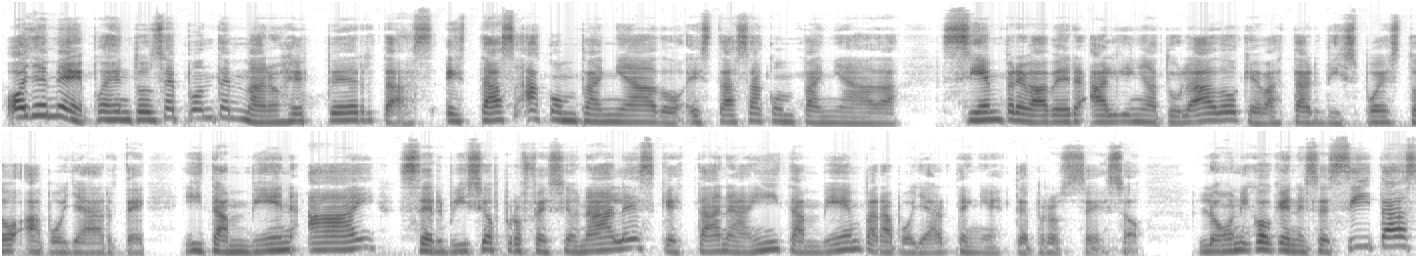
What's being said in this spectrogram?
óyeme, pues entonces ponte en manos expertas. Estás acompañado, estás acompañada siempre va a haber alguien a tu lado que va a estar dispuesto a apoyarte. Y también hay servicios profesionales que están ahí también para apoyarte en este proceso. Lo único que necesitas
